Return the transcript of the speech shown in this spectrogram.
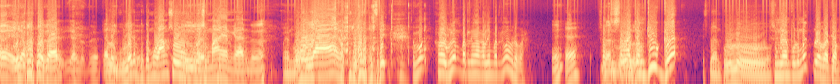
Iya, gitu kan. Iya, betul. Kalau bule kan ketemu langsung, Iya. langsung main kan. Main bola, gimana sih? Emang kalau bilang 45 kali 45 berapa? Eh, Satu 90. setengah jam juga. 90 90 menit berapa jam?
